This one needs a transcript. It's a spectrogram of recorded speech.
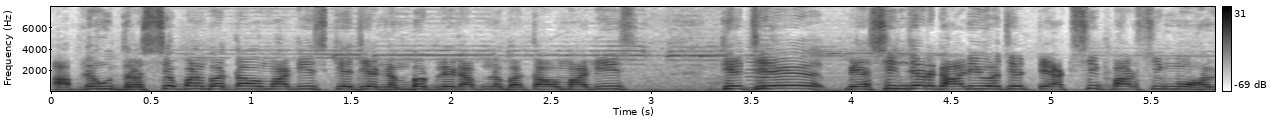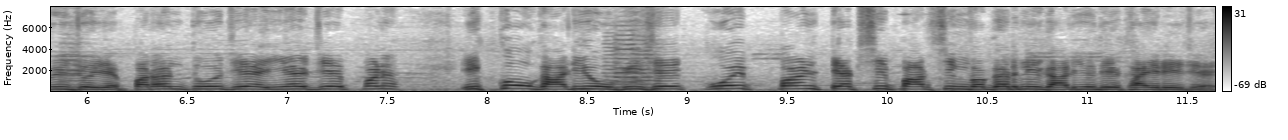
આપણે હું દ્રશ્ય પણ બતાવવા માંગીશ કે જે નંબર પ્લેટ આપને બતાવવા માંગીશ કે જે પેસેન્જર ગાડીઓ છે, ટેક્સી પાર્સિંગમાં હોવી જોઈએ. પરંતુ જે અહીંયા જે પણ ઇકો ગાડીઓ ઊભી છે, કોઈ પણ ટેક્સી પાર્સિંગ વગરની ગાડીઓ દેખાઈ રહી છે.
